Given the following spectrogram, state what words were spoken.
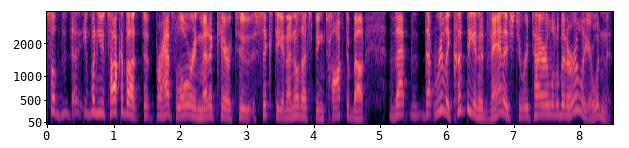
So th- when you talk about perhaps lowering Medicare to 60 and I know that's being talked about, that that really could be an advantage to retire a little bit earlier, wouldn't it?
